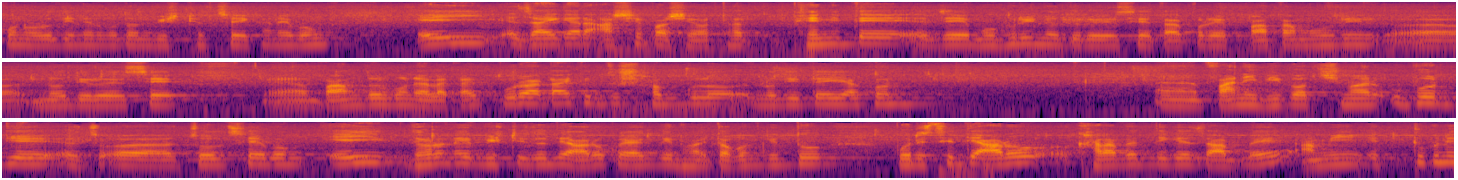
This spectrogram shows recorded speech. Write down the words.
পনেরো দিনের মতন বৃষ্টি হচ্ছে এখানে এবং এই জায়গার আশেপাশে, অর্থাৎ ফেনীতে যে মুহুরি নদী রয়েছে, তারপরে পাতামুহুরী মুহুরি নদী রয়েছে বান্দরবন এলাকায়, পুরাটা কিন্তু সবগুলো নদীতেই এখন পানি বিপদসীমার উপর দিয়ে চলছে এবং এই ধরনের বৃষ্টি যদি আরও কয়েকদিন হয়, তখন কিন্তু পরিস্থিতি আরও খারাপের দিকে যাবে। আমি একটুখানি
